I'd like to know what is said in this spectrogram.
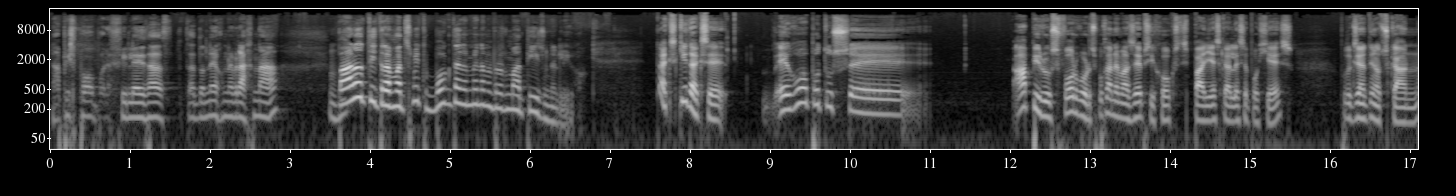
Να πεις πω πω ρε φίλε θα, θα τον έχουν βραχνά. Παρότι οι τραυματισμοί του Bogdan εμένα με προβληματίζουν λίγο. Εντάξει, κοίταξε. Εγώ από τους ε, άπειρους forwards που είχαν μαζέψει οι Hawks στις παλιές καλές εποχές, που δεν ξέρω τι να τους κάνουν,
